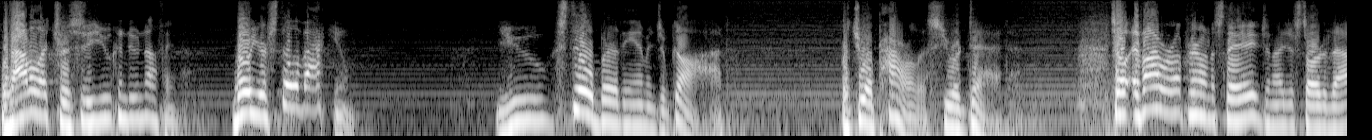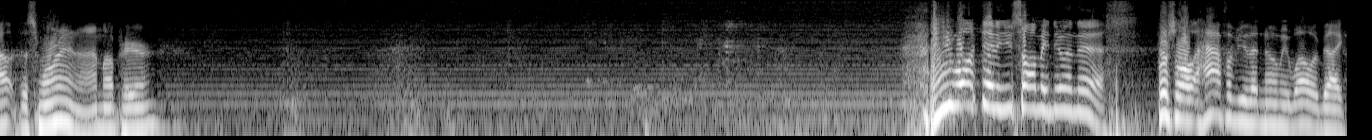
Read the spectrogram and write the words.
Without electricity, you can do nothing. Though you're still a vacuum you still bear the image of God, but you are powerless. You are dead. So if I were up here on the stage and I just started out this morning and I'm up here, and you walked in and you saw me doing this, first of all, half of you that know me well would be like,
